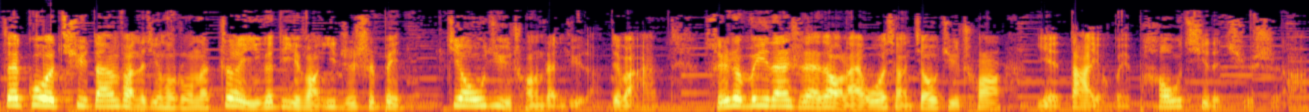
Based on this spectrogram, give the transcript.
在过去单反的镜头中呢，这一个地方一直是被焦距窗占据的，对吧？随着微单时代到来，我想焦距窗也大有被抛弃的趋势啊。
